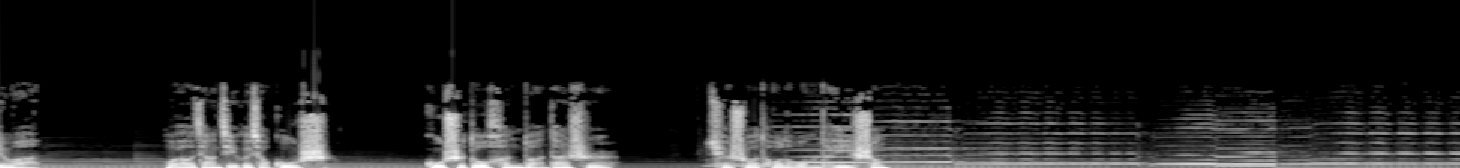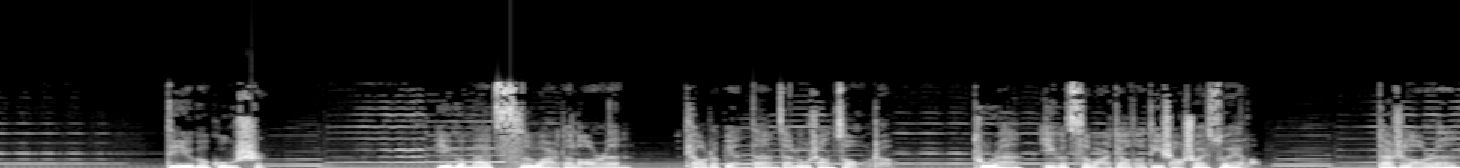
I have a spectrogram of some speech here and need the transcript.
今晚我要讲几个小故事，故事都很短，但是却说透了我们的一生。第一个故事，一个卖瓷碗的老人挑着扁担在路上走着，突然一个瓷碗掉到地上摔碎了，但是老人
